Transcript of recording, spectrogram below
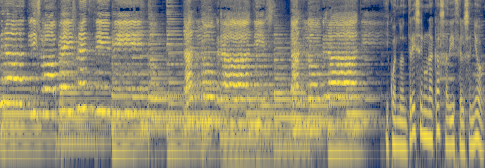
Gratis lo habéis recibido, dadlo gratis, dadlo gratis. Cuando entréis en una casa, dice el Señor,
